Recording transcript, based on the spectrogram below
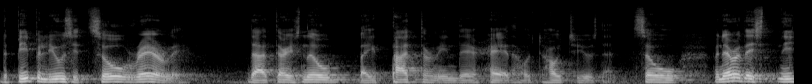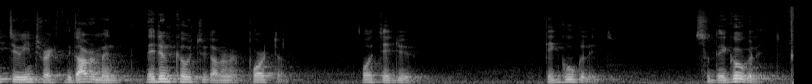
The people use it so rarely that there is no like pattern in their head how to, how to use that. So whenever they need to interact with the government, they don't go to government portal. What they do, they Google it. So they Google it.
